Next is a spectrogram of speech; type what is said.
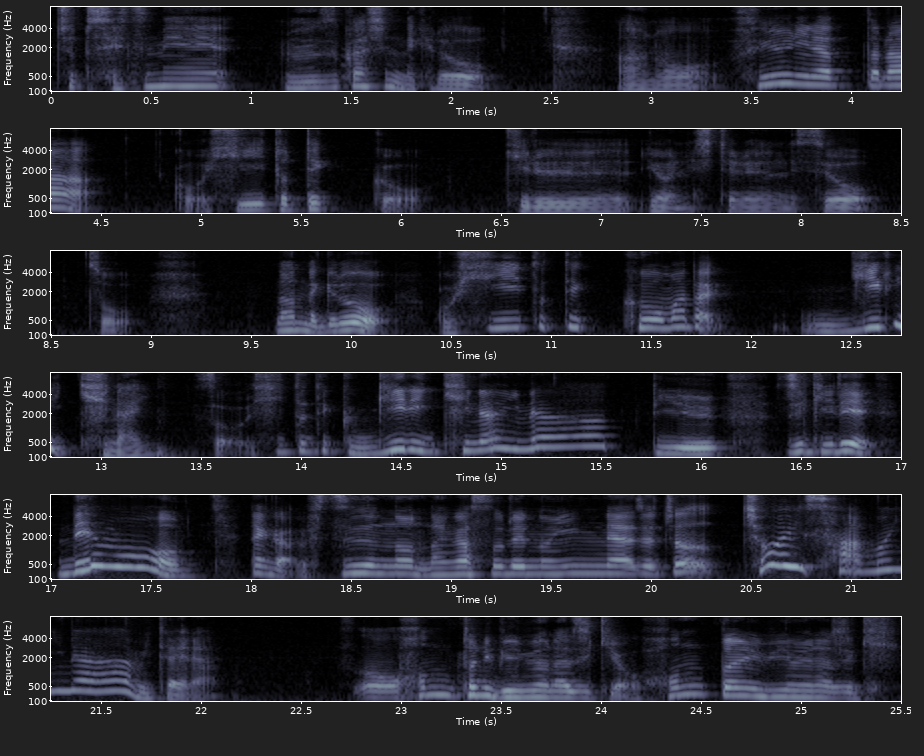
ちょっと説明難しいんだけど、あの、冬になったら、こう、ヒートテックを着るようにしてるんですよ。そう。なんだけど、こうヒートテックをまだギリ着ない？そうヒートテックギリ着ないなーっていう時期ででもなんか普通の長袖のインナーじゃちょちょい寒いなーみたいな。そう本当に微妙な時期よ。本当に微妙な時期。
